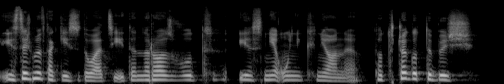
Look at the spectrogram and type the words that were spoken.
jesteśmy w takiej sytuacji i ten rozwód jest nieunikniony, to od czego ty byś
